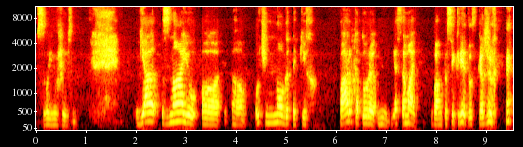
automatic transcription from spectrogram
в свою жизнь. Я знаю э, э, очень много таких пар, которые, я сама вам по секрету скажу,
